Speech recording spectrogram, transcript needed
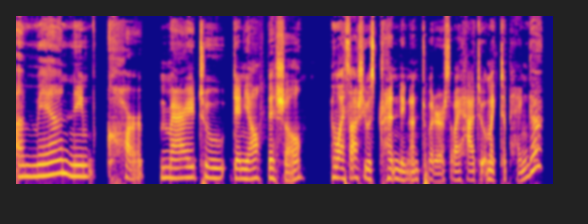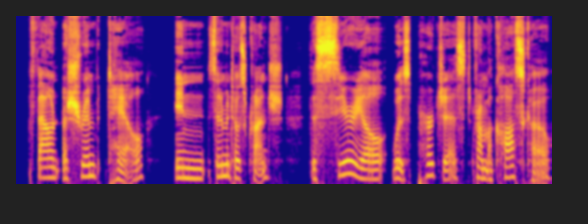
a man named Karp married to Danielle Fishel, who I saw she was trending on Twitter. So I had to, I'm like, Topanga found a shrimp tail in Cinnamon Toast Crunch. The cereal was purchased from a Costco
